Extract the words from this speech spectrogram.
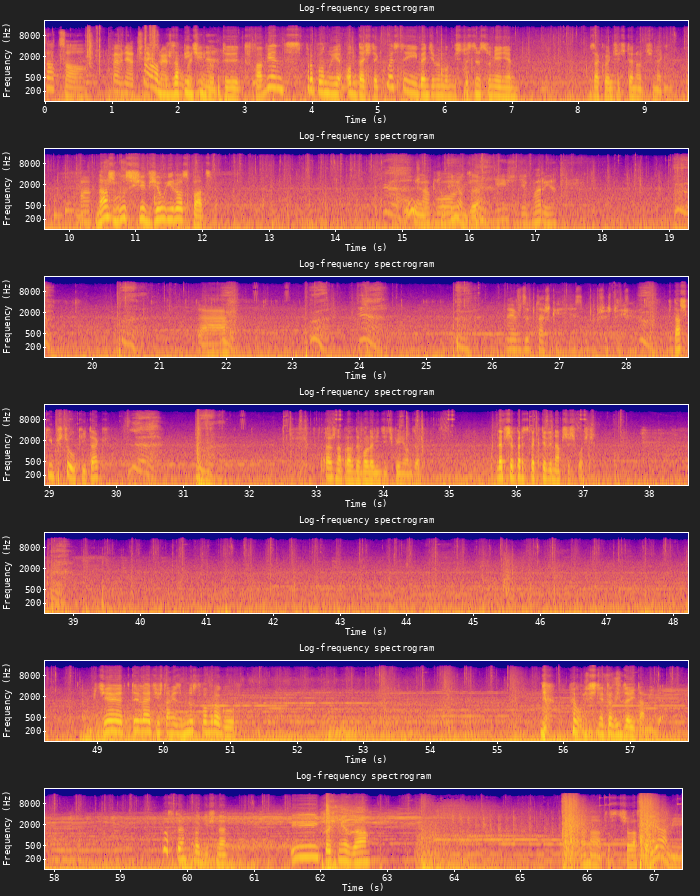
To co? Pewnie odcinek No, za pół 5 godziny. minut y, trwa, więc proponuję oddać te questy i będziemy mogli z czystym sumieniem zakończyć ten odcinek. Nasz wóz się wziął i rozpadł. Uuu, Trzeba są pieniądze. jeździć jak wariat. Ach, A ja widzę ptaszki, jestem przeszczęśliwy. ptaszki i pszczółki, tak? Ja już naprawdę wolę widzieć pieniądze. Lepsze perspektywy na przyszłość. Gdzie ty lecisz? Tam jest mnóstwo wrogów. Właśnie to widzę i tam idę. Proste, logiczne. I ktoś mnie za... to strzela seriami.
